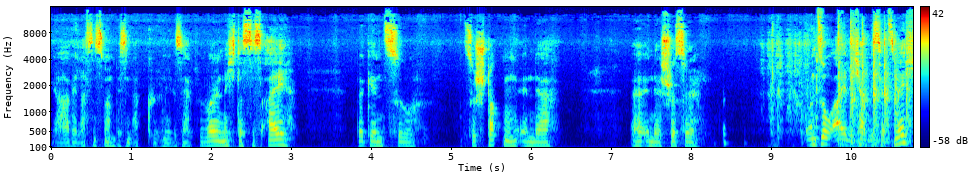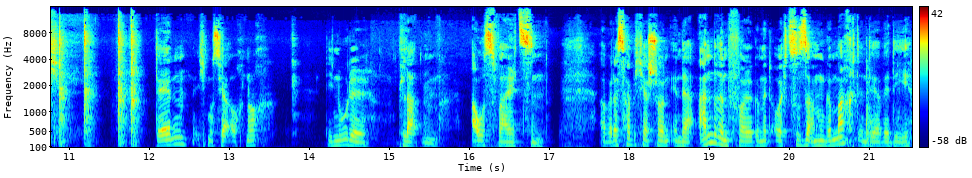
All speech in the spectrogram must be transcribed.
Ja, wir lassen es noch ein bisschen abkühlen, wie gesagt. Wir wollen nicht, dass das Ei beginnt zu, zu stocken in der, äh, in der Schüssel. Und so eilig habe ich es jetzt nicht, denn ich muss ja auch noch die Nudelplatten auswalzen. Aber das habe ich ja schon in der anderen Folge mit euch zusammen gemacht, in der wir die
